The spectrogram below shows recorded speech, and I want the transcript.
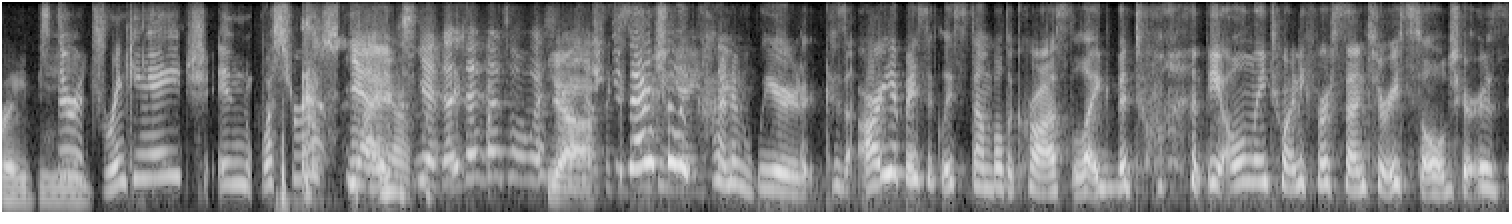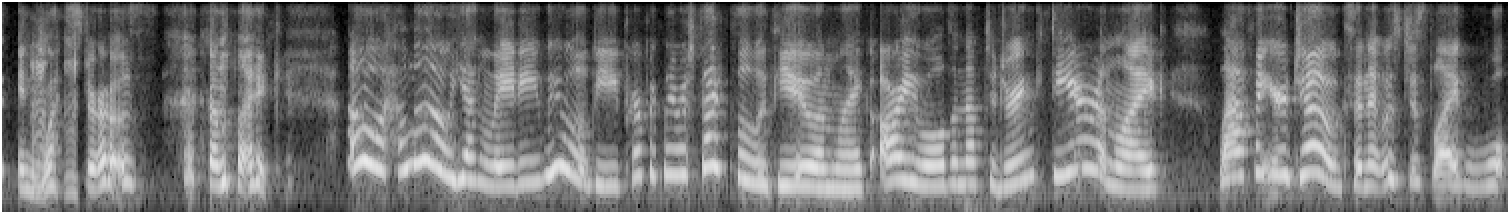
Rapey. is there a drinking age in Westeros? Yeah, I- yeah, that, that, that's what we're. Yeah. It's, like It's actually age kind thing. of weird because Arya basically stumbled across like the tw- the only 21st century soldiers in Westeros, I'm like, oh, hello, young lady, we will be perfectly respectful with you, and like, are you old enough to drink, dear? And like, laugh at your jokes, and it was just like, wh-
